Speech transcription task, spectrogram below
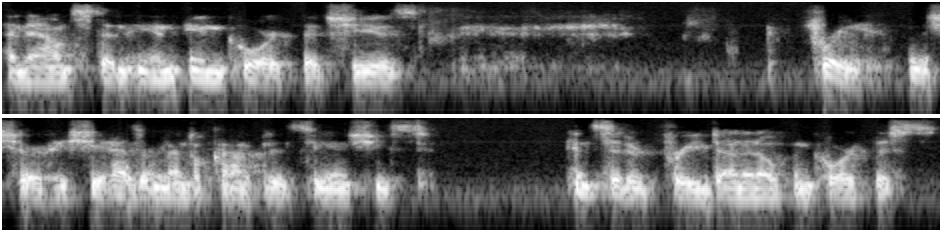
announced in, in, in court that she is free. Sure, she has her mental competency and she's considered free. Done in open court this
